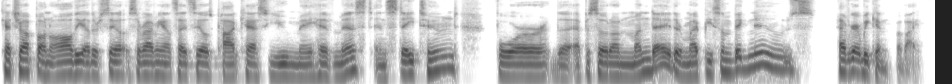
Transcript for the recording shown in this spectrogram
catch up on all the other sales, surviving outside sales podcasts you may have missed and stay tuned for the episode on Monday. There might be some big news. Have a great weekend. Bye bye.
